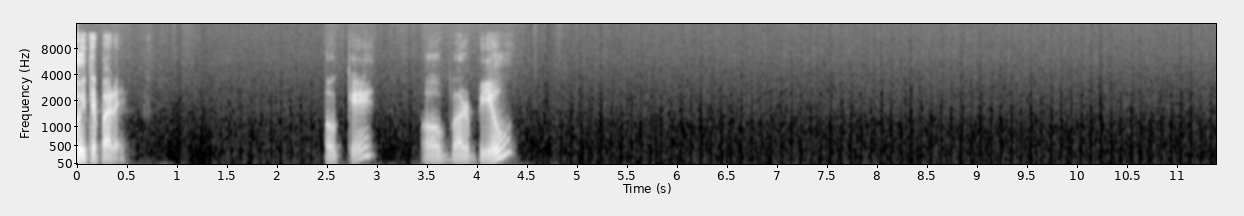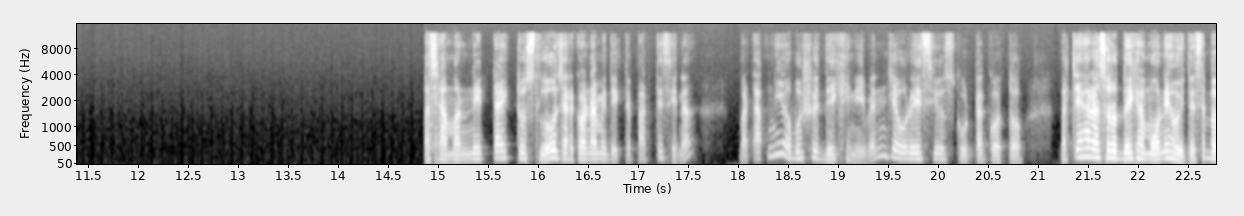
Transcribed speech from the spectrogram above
হইতে পারে। ওকে ওভারভিউ আচ্ছা আমার নেটটা একটু স্লো, যার কারণে আমি দেখতে পারতেছি না। বাট আপনি অবশ্যই দেখে নেবেন যে ওর এসইও স্কোরটা কত। বা চেহারা স্বরূপ দেখে মনে হইতেছে বা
